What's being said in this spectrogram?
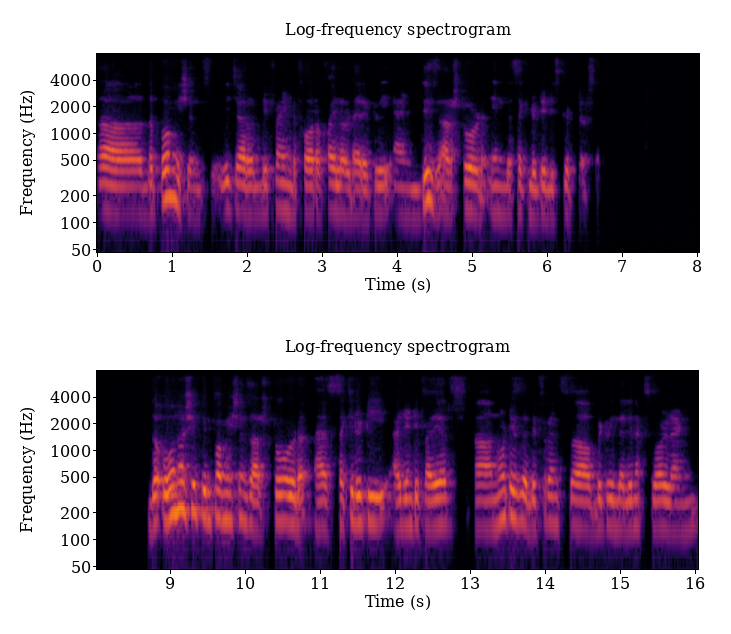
the permissions which are defined for a file or directory, and these are stored in the security descriptors. The ownership informations are stored as security identifiers. Uh, notice the difference uh, between the Linux world and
